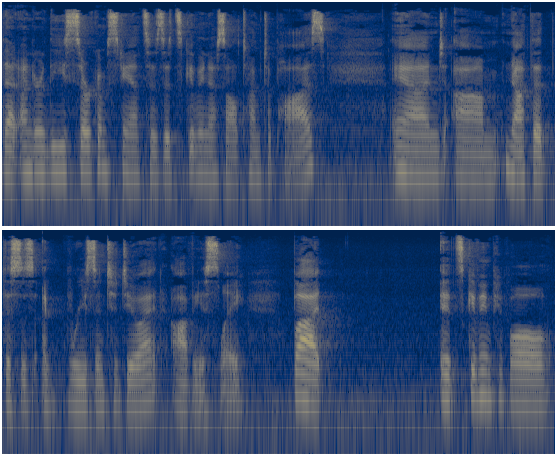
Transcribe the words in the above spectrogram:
that under these circumstances it's giving us all time to pause and um, not that this is a reason to do it, obviously, but it's giving people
